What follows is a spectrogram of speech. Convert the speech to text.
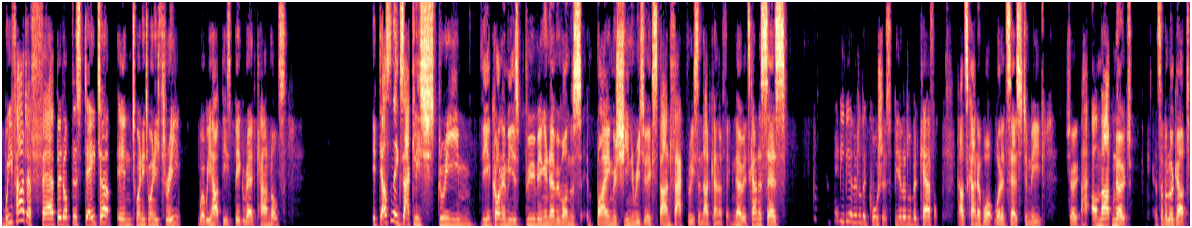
we've had a fair bit of this data in 2023 where we had these big red candles. It doesn't exactly scream the economy is booming and everyone's buying machinery to expand factories and that kind of thing. No, it kind of says maybe be a little bit cautious, be a little bit careful. That's kind of what, what it says to me. So, on that note, let's have a look at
